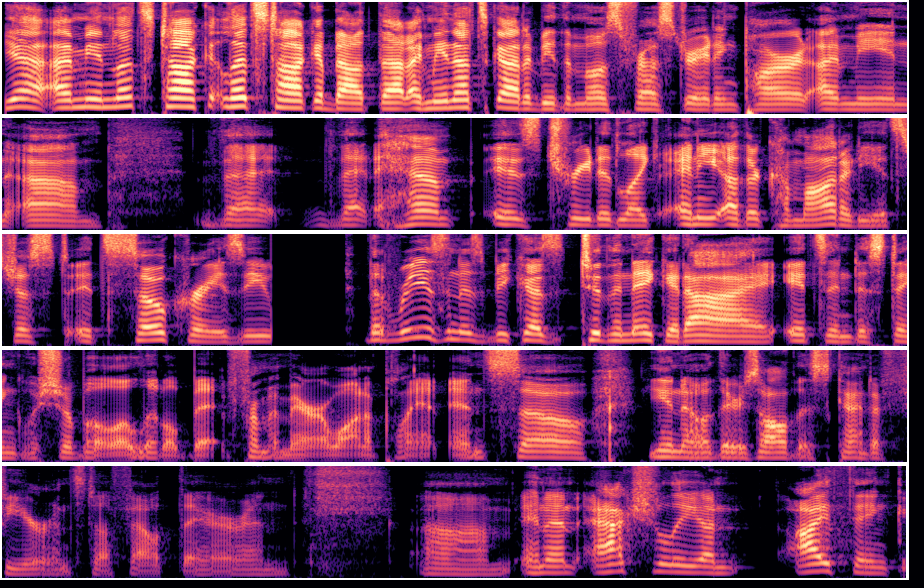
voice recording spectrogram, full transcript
Yeah, I mean, let's talk. Let's talk about that. I mean, that's got to be the most frustrating part. I mean, um, that that hemp is treated like any other commodity. It's just it's so crazy. The reason is because to the naked eye, it's indistinguishable a little bit from a marijuana plant. And so, you know, there's all this kind of fear and stuff out there. And, um, and then actually, on, I think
